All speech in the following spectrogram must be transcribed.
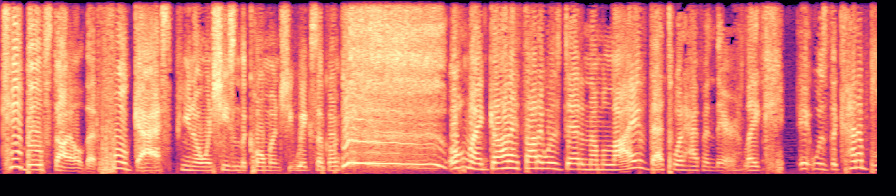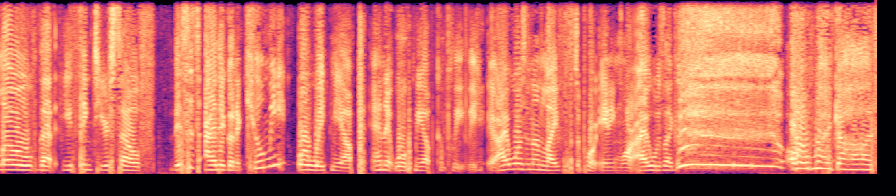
Kill Bill style, that full gasp, you know, when she's in the coma and she wakes up going, oh my god, I thought I was dead and I'm alive. That's what happened there. Like, it was the kind of blow that you think to yourself, this is either going to kill me or wake me up. And it woke me up completely. I wasn't on life support anymore. I was like, oh my god,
